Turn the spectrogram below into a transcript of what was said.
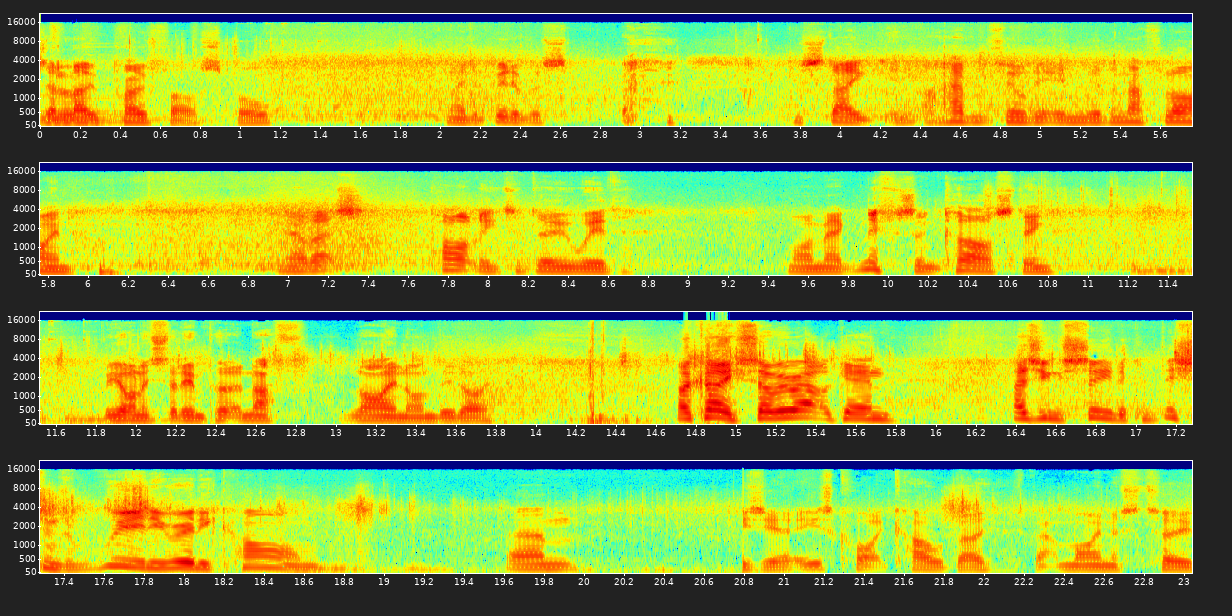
Is a low profile spool. Made a bit of a mistake, I haven't filled it in with enough line. Now that's partly to do with my magnificent casting. To be honest, I didn't put enough line on, did I? Okay, so we're out again. As you can see, the conditions are really, really calm. Um, it is quite cold though, about minus two.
